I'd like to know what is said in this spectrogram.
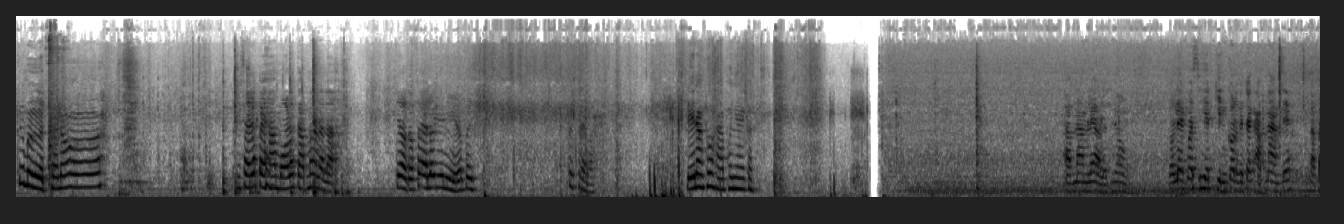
คือมืดเถอะเนาะพี่แล้วไปหาหมอแล้วกลับมาแล้วล่ะเจ้ากาแฟแล้วอยู่นี่แล้วไป ไปใส่ปะเดี๋ยวนั่งโทรหาพ่อใหญ่ก่อน อาบน้ำแล้วเลยพี่น้องตอนแรกว่าสิเฮ็ดกินก่อนก็จังอาบน้ำเด้แต่ไป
